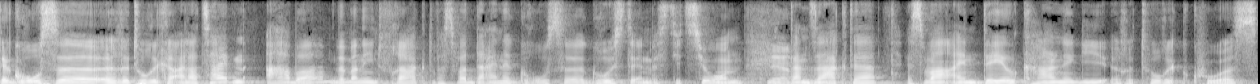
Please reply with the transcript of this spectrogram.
der große äh, Rhetoriker aller Zeiten, aber wenn man ihn fragt, was war deine große, größte Investition, Ja. dann sagt er, es war ein Dale Carnegie Rhetorikkurs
